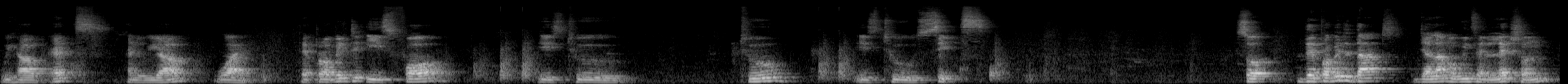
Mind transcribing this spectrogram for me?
we have X, and we have Y. The probability is 4 is to 2 is to 6. So the probability that Jalango wins an election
